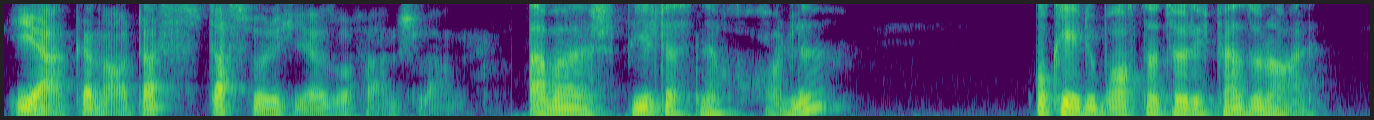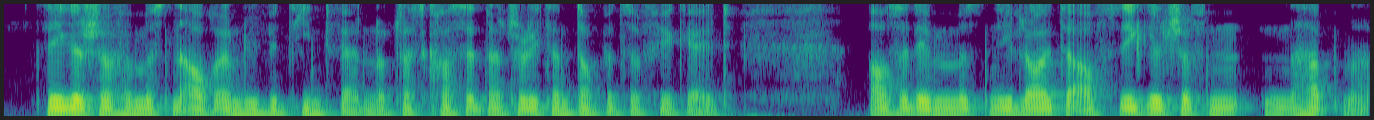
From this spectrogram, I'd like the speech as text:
Ja, genau, das, das würde ich eher so veranschlagen. Aber spielt das eine Rolle? Okay, du brauchst natürlich Personal. Segelschiffe müssen auch irgendwie bedient werden und das kostet natürlich dann doppelt so viel Geld. Außerdem müssen die Leute auf Segelschiffen haben,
